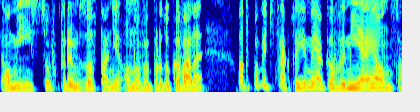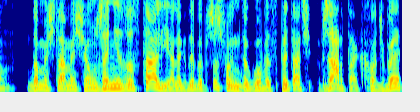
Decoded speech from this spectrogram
o miejscu, w którym zostanie ono wyprodukowane? Odpowiedź traktujemy jako wymijającą. Domyślamy się, że nie zostali, ale gdyby przyszło im do głowy spytać, w żartach choćby,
